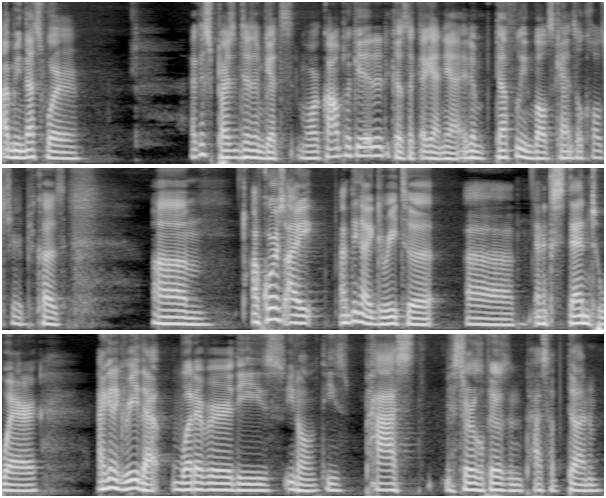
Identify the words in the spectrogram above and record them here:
I mean, that's where I guess presentism gets more complicated because, like, again, yeah, it definitely involves cancel culture because, um, of course, I I think I agree to uh, an extent where I can agree that whatever these you know these past historical figures in the past have done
